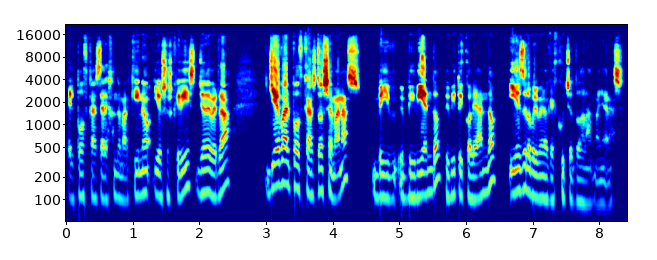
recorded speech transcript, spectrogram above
el podcast de Alejandro Marquino, y os suscribís. Yo de verdad Lleva el podcast dos semanas viviendo, vivito y coleando, y es de lo primero que escucho todas las mañanas.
